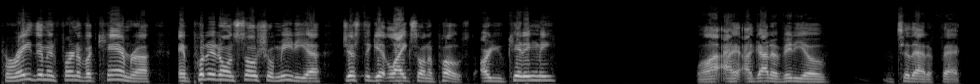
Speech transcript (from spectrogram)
parade them in front of a camera, and put it on social media just to get likes on a post. Are you kidding me? Well, I, I got a video to that effect,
